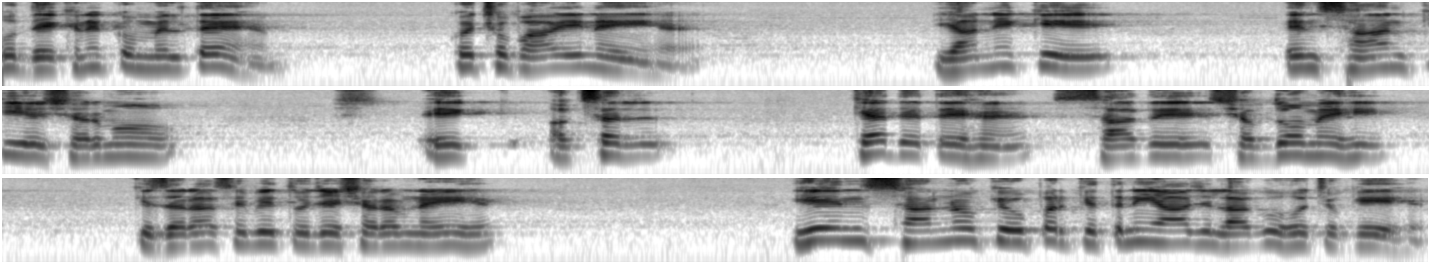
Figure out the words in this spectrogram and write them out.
वो देखने को मिलते हैं। कोई छुपा ही नहीं है। यानी कि इंसान की ये शर्मो एक अक्सर कह देते हैं सादे शब्दों में ही कि ज़रा से भी तुझे शर्म नहीं है। ये इंसानों के ऊपर कितनी आज लागू हो चुकी है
